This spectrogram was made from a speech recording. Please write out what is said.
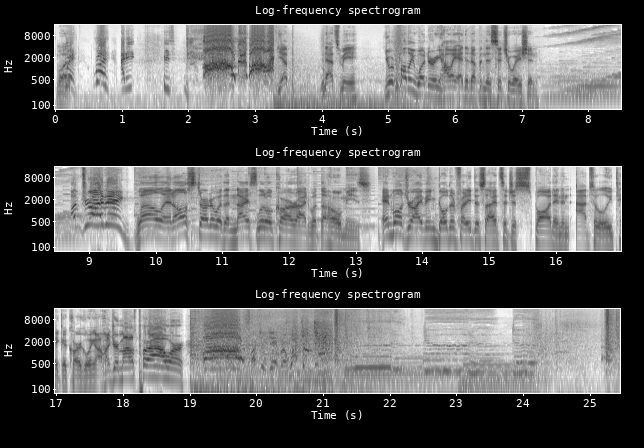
What? Wait, what? I need. He's. Oh, oh yep, that's me. You were probably wondering how I ended up in this situation. I'm driving! Well, it all started with a nice little car ride with the homies. And while driving, Golden Freddy decides to just spawn in and absolutely take a car going 100 miles per hour. Oh! Watch your dick, bro. Watch your dick.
